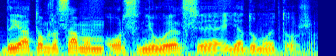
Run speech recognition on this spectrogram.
да и о том же самом Орсоне Уэллсе, я думаю, тоже.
